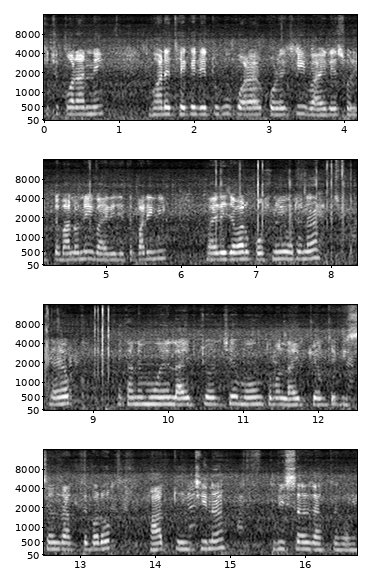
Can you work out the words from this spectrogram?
কিছু করার নেই। ঘরে থেকে যেটুকু করার করেছি, বাইরে শরীরটা ভালো নেই, বাইরে যেতে পারিনি। বাইরে যাওয়ার প্রশ্নই ওঠে না। যাই হোক, এখানে মোয়ে লাইভ চলছে। মৌ, তোমার লাইভ চলছে। বিশ্বাস রাখতে পারো, হাত তুলছি না। বিশ্বাস রাখতে পারো।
